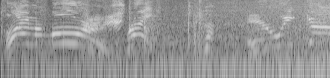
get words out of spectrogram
Climb aboard! Right! Here we go!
